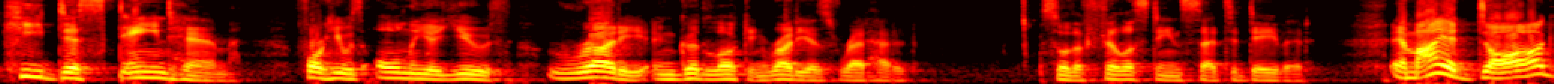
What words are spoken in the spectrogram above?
he disdained him, for he was only a youth ruddy and good looking. Ruddy is redheaded. So the Philistine said to David, Am I a dog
